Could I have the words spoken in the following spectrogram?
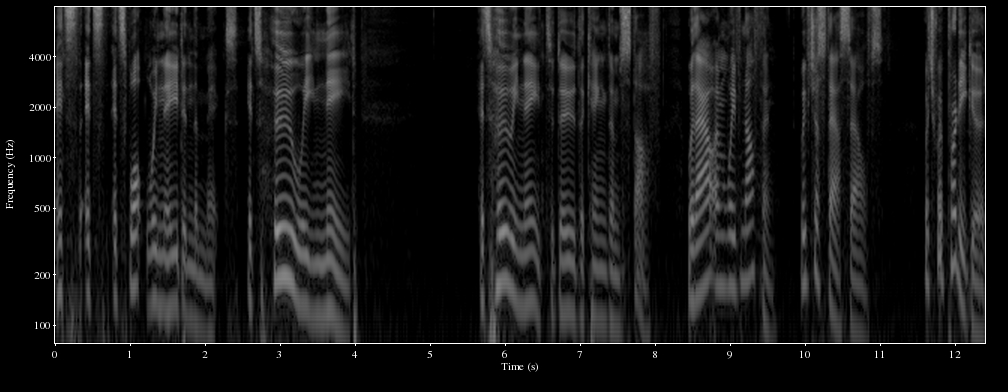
It's, it's, it's what we need in the mix. It's who we need It's who we need to do the kingdom stuff. Without him, we've nothing. We've just ourselves, which we're pretty good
